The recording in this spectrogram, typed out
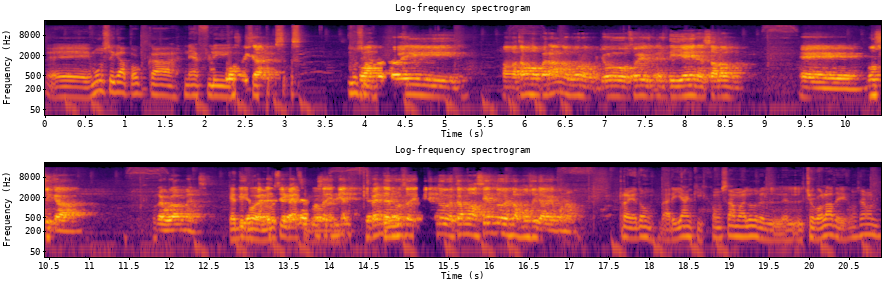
Eh, música, podcast, Netflix. Música. Cuando estoy, cuando estamos operando, bueno, yo soy el, el DJ en el salón, eh, música regularmente. ¿Qué tipo de depende, música? Depende, del procedimiento, depende del procedimiento que estamos haciendo, es la música que ponemos. Reggaetón, Daddy Yankee. ¿Cómo se llama el otro? El, el chocolate. ¿Cómo se llama? el-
